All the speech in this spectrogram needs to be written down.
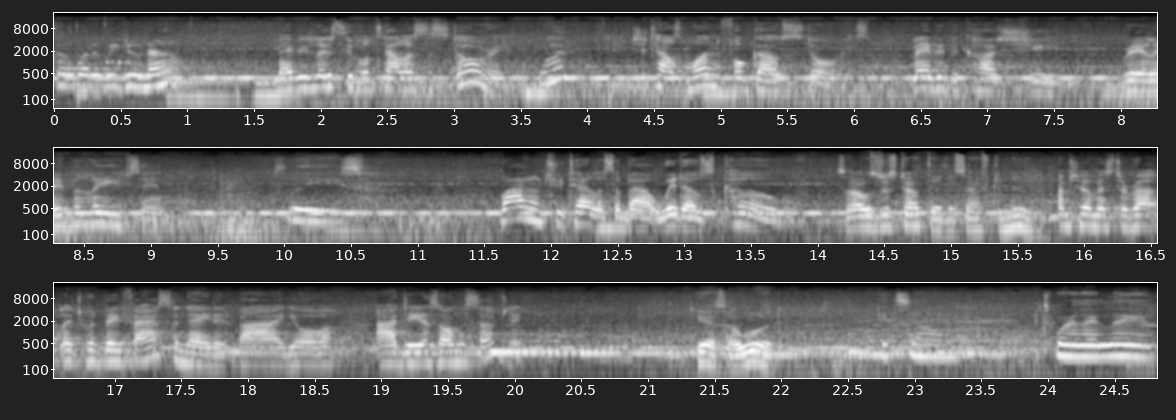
So what do we do now? Maybe Lucy will tell us a story. What? She tells wonderful ghost stories. Maybe because she really believes in them. Please. Why don't you tell us about Widow's Cove? So I was just out there this afternoon. I'm sure Mr. Rutledge would be fascinated by your ideas on the subject. Yes, I would. It's um it's where they live.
